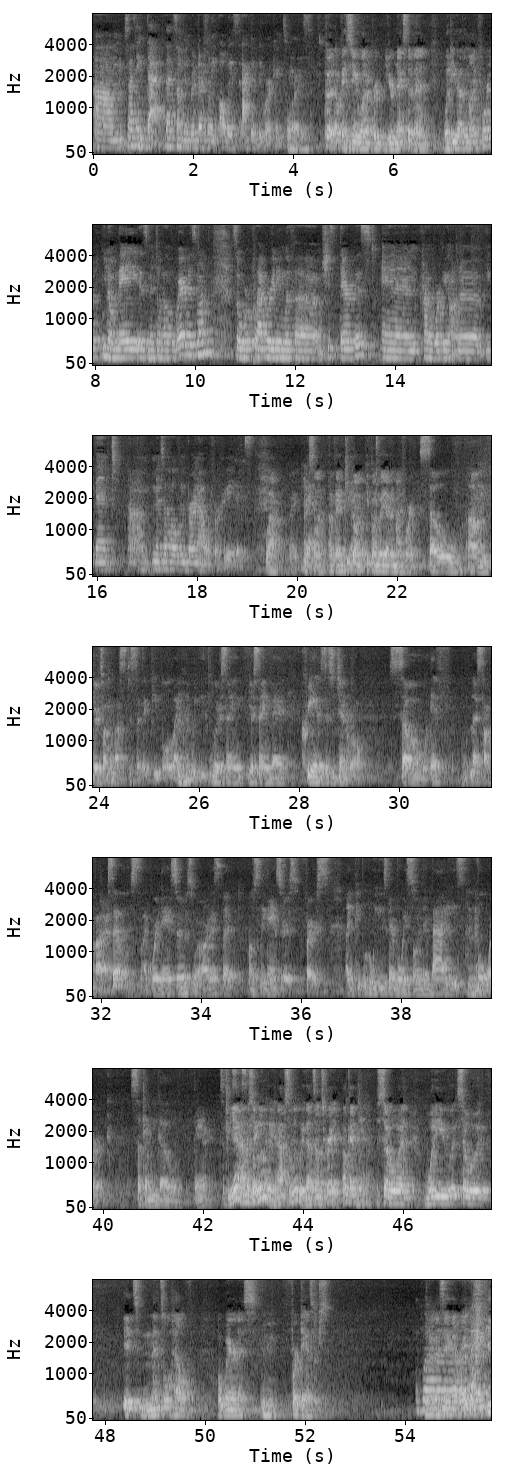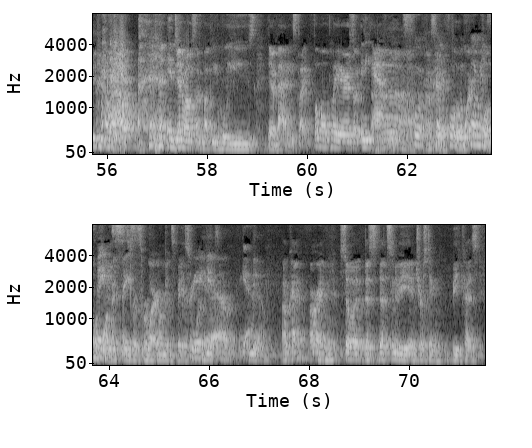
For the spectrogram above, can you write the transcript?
Um, so I think that that's something we're definitely always actively working towards. Good. Okay, so you want to pr- your next event? What do you have in mind for it? you know, May is Mental Health Awareness Month, so we're collaborating with um, she's a therapist and kind of working on a event, um, mental health and burnout for creatives. Wow. Right. Yeah. Excellent. Okay, keep Yeah. going. Keep going. What do you have in mind for it? So um, you're talking about specific people, like Mhm. we, we're saying. You're saying that creatives is general. So if let's talk about ourselves, like we're dancers, we're artists, but mostly dancers first. Like people who use their voice or their bodies Mhm. for work. So can we go there? To be Yeah, absolutely, absolutely. That sounds great. Okay. Yeah. So, uh, what do you? So, uh, it's mental health awareness Mm-hmm. for dancers. Well, Am I saying that right? Go ahead, keep- keep in general, I was talking about people who use their bodies, like football players or any athletes. Ah, For, okay. so for, For work, for performance-based performance-based. for work. performance-based work. Yeah. yeah. yeah. Okay, all right. Mhm. So uh, this that's going to be interesting because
